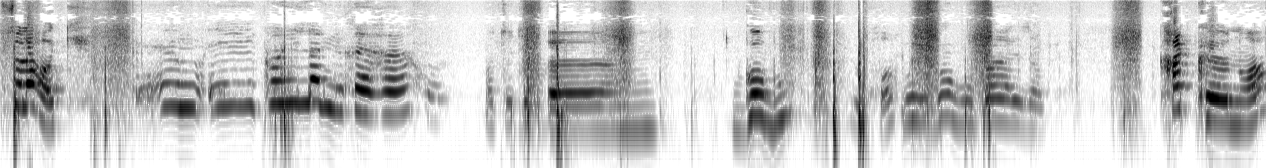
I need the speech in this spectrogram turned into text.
Solarock. et quand il a une rare On te dira. Euh, Gobu, je crois. Oui, Gobu, par exemple. Crack euh, noir.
